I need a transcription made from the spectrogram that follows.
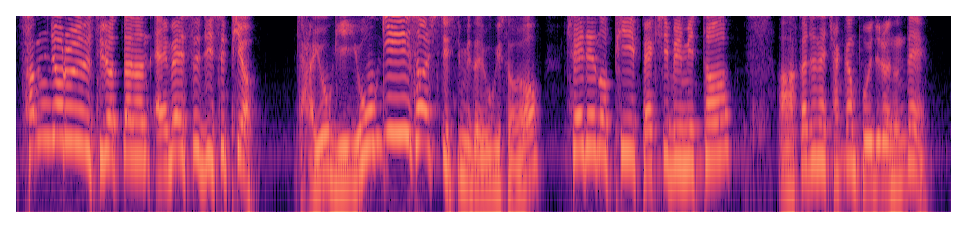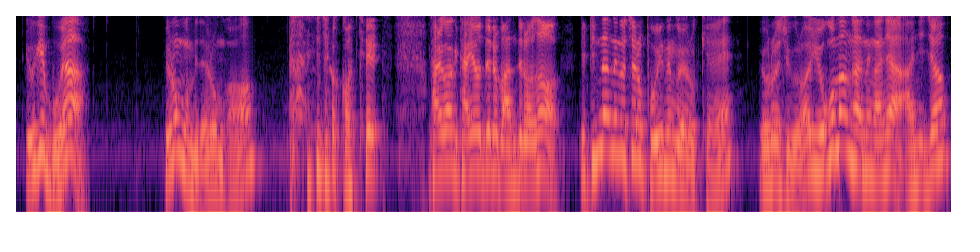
3조를 들였다는 MSG 스피어. 자 여기 여기서 할 수도 있습니다. 여기서 최대 높이 111m. 아, 아까 전에 잠깐 보여드렸는데 이게 뭐야? 이런 겁니다. 이런 거. 저 겉을 발광 다이오드를 만들어서 빛나는 것처럼 보이는 거예요. 이렇게 이런 식으로. 아, 요거만 가능하냐? 아니죠.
